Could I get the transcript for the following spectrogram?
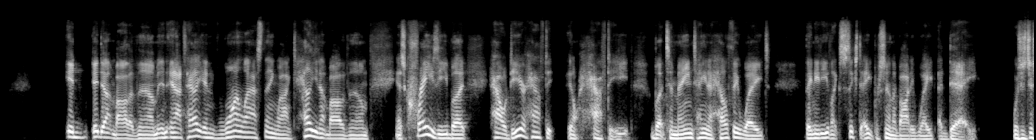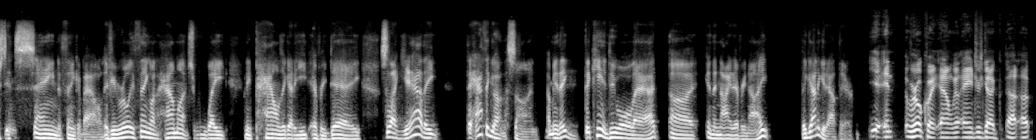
it it doesn't bother them. And, and I tell you, and one last thing, when I tell you doesn't bother them, it's crazy, but how deer have to, they don't have to eat, but to maintain a healthy weight, they need to eat like six to eight percent of their body weight a day, which is just insane to think about. If you really think on how much weight, how many pounds they got to eat every day. So like, yeah, they they have to go out in the sun. I mean, they they can't do all that uh, in the night every night. They got to get out there. Yeah, and real quick, and Andrew's got uh, uh,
